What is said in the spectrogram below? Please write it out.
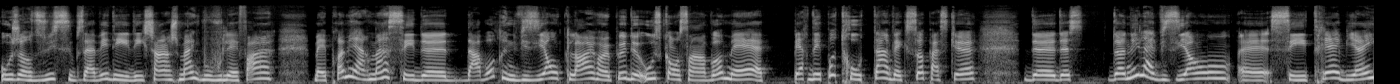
aujourd'hui, si vous avez des, changements que vous voulez faire, mais ben, premièrement, c'est d'avoir une vision claire un peu de où ce qu'on s'en va, mais perdez pas trop de temps avec ça parce que de, donner la vision, euh, c'est très bien,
